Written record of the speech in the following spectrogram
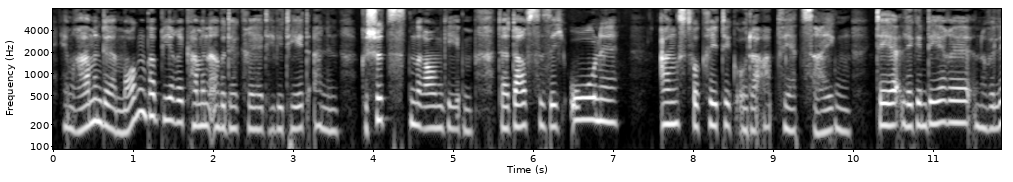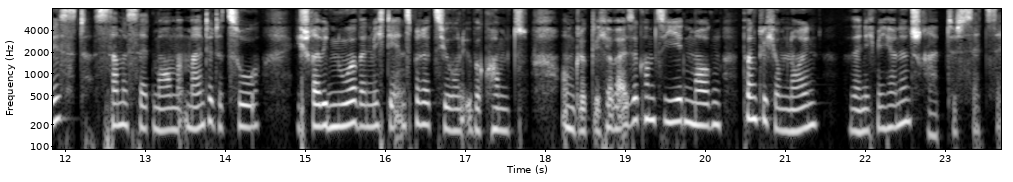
Im Rahmen der Morgenpapiere kann man aber der Kreativität einen geschützten Raum geben. Da darf sie sich ohne Angst vor Kritik oder Abwehr zeigen. Der legendäre Novellist Somerset Maugham meinte dazu, ich schreibe nur, wenn mich die Inspiration überkommt. Und glücklicherweise kommt sie jeden Morgen pünktlich um neun wenn ich mich an den Schreibtisch setze.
